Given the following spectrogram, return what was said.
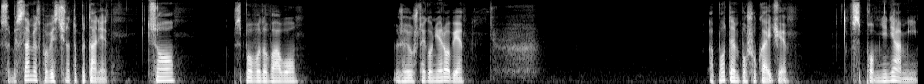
sobie sami odpowiedzcie na to pytanie, co spowodowało, że już tego nie robię. A potem poszukajcie wspomnieniami.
